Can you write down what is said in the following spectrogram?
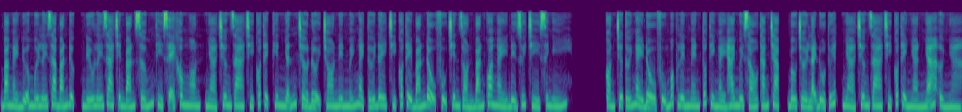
ba ngày nữa mới lấy ra bán được, nếu lấy ra trên bán sớm thì sẽ không ngon, nhà trương gia chỉ có thể kiên nhẫn chờ đợi cho nên mấy ngày tới đây chỉ có thể bán đậu phụ chiên giòn bán qua ngày để duy trì sinh ý. Còn chưa tới ngày đậu phụ mốc lên men tốt thì ngày 26 tháng chạp, bầu trời lại đổ tuyết, nhà trương gia chỉ có thể nhàn nhã ở nhà.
